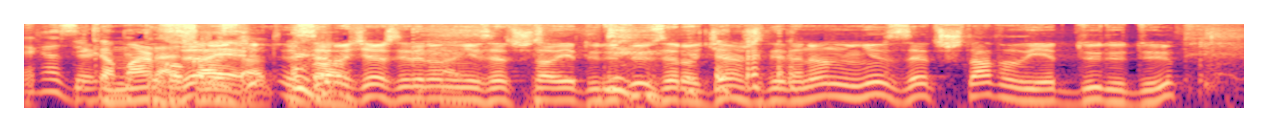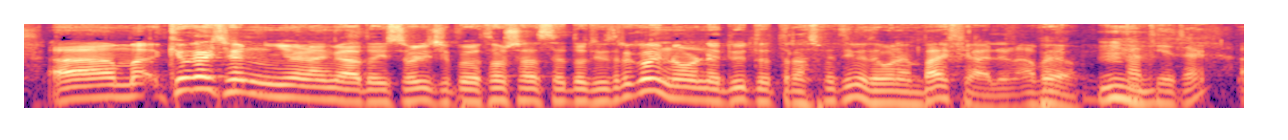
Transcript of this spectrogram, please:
e ka zërë I ka marrë po ka e 0-6-9-27-12-2 0-6-9-27-12-2 Kjo ka qenë njëra nga ato histori që po ju thosha se do t'ju tregoj në orën e dytë të transmetimit dhe unë e mbaj fjalën Apo jo? Mm -hmm. uh,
